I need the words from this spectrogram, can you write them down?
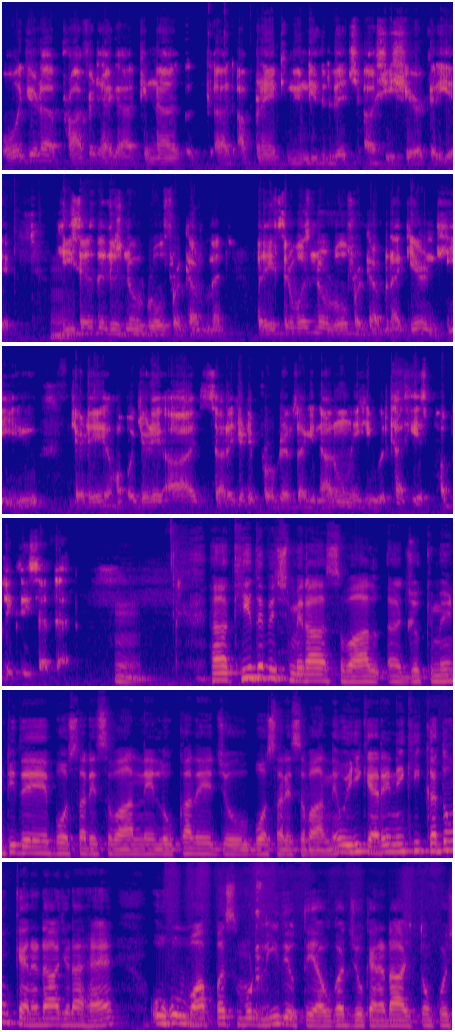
ਉਹ ਜਿਹੜਾ profit ਹੈਗਾ ਕਿੰਨਾ ਅਹ, ਆਪਣੇ community ਦੇ ਵਿੱਚ ਅਸੀਂ share ਕਰੀਏ he says that there's no role for government but if there was no role for government I guarantee you ਜਿਹੜੇ ਜਿਹੜੇ ਆ ਸਾਰੇ ਜਿਹੜੇ programs ਹੈਗੇ not only he would cut he has publicly said that ਅਖੀਰ ਦੇ ਵਿੱਚ ਮੇਰਾ ਸਵਾਲ ਜੋ ਕਮਿਊਨਿਟੀ ਦੇ ਬਹੁਤ ਸਾਰੇ ਸਵਾਲ ਨੇ, ਲੋਕਾਂ ਦੇ ਜੋ ਬਹੁਤ ਸਾਰੇ ਸਵਾਲ ਨੇ, ਉਹ ਇਹੀ ਕਹਿ ਰਹੇ ਨੇ ਕਿ ਕਦੋਂ ਕੈਨੇਡਾ ਜਿਹੜਾ ਹੈ, ਉਹ ਵਾਪਸ ਮੁੜ ਲੀਹ ਦੇ ਉੱਤੇ ਆਊਗਾ, ਜੋ ਕੈਨੇਡਾ ਅੱਜ ਤੋਂ ਕੁਝ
